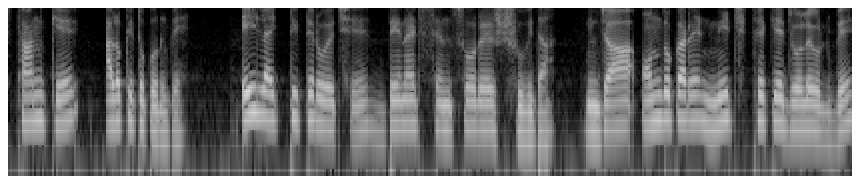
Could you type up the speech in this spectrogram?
স্থানকে আলোকিত করবে। এই লাইটটিতে রয়েছে ডে নাইট সেন্সরের সুবিধা। যা অন্ধকারে নিচ থেকে জ্বলে উঠবে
